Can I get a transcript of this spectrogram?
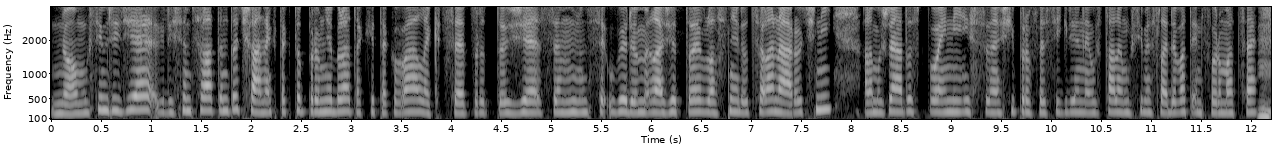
No, musím říct, že když jsem psala tento článek, tak to pro mě byla taky taková lekce, protože jsem si uvědomila, že to je vlastně docela náročný, ale možná to spojený s naší profesí, kdy neustále musíme sledovat informace hmm.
